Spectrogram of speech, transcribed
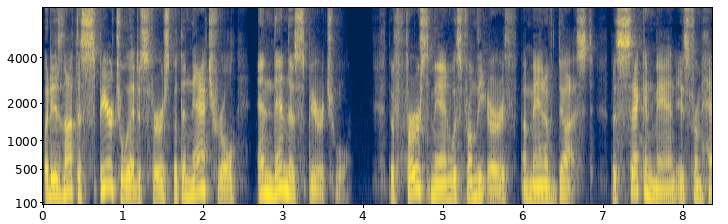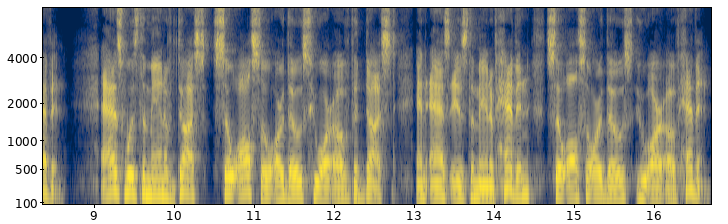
But it is not the spiritual that is first, but the natural, and then the spiritual. The first man was from the earth, a man of dust. The second man is from heaven. As was the man of dust, so also are those who are of the dust, and as is the man of heaven, so also are those who are of heaven.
